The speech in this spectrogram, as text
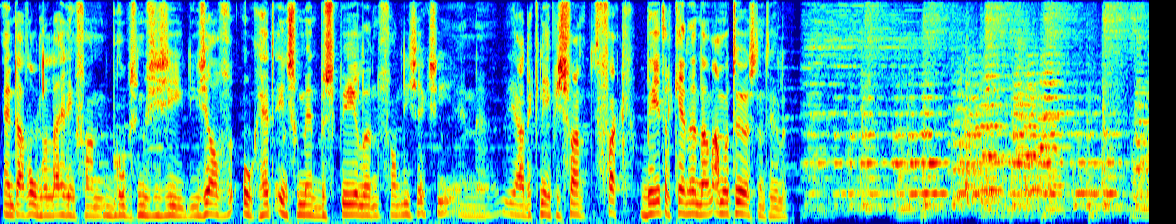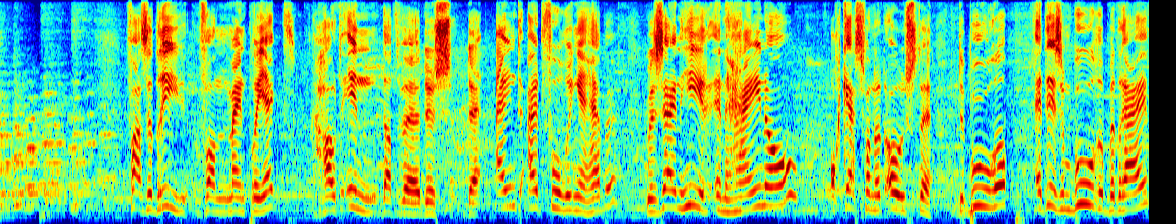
En dat onder leiding van beroepsmuzici die zelf ook het instrument bespelen van die sectie. En ja, de kneepjes van het vak beter kennen dan amateurs natuurlijk. Fase 3 van mijn project houdt in dat we dus de einduitvoeringen hebben. We zijn hier in Heino, Orkest van het Oosten, de boer op. Het is een boerenbedrijf.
